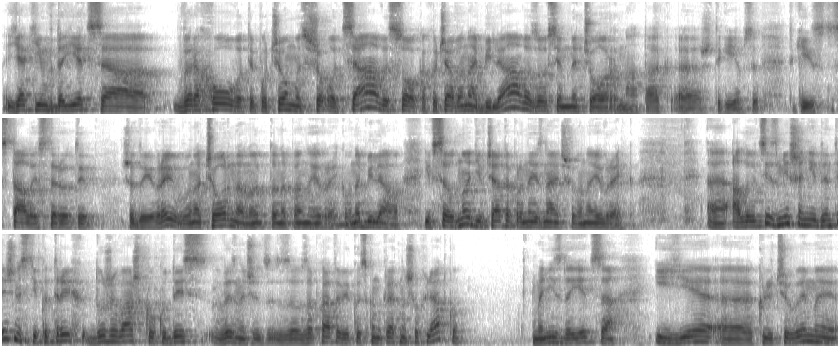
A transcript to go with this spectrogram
як їм вдається вираховувати по чомусь, що оця висока, хоча вона білява, зовсім не чорна, так? Е, ж такий, такий сталий стереотип щодо євреїв, бо вона чорна, ну то напевно єврейка, вона білява. І все одно дівчата про неї знають, що вона єврейка. Е, Але оці змішані ідентичності, котрих дуже важко кудись визначити, запхати в якусь конкретну шухлядку. Мені здається, і є е, ключовими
